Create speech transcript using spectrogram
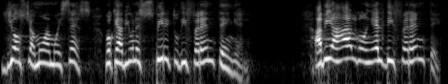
Dios llamó a Moisés, porque había un espíritu diferente en él. Había algo en él diferente.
